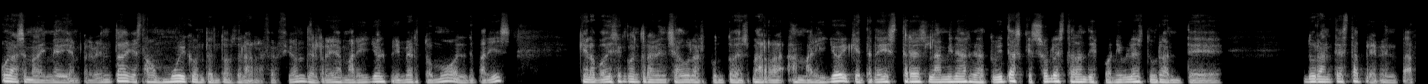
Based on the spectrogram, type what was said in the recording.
una semana y media en preventa, que estamos muy contentos de la recepción del Rey Amarillo, el primer tomo, el de París, que lo podéis encontrar en shadulas.es barra amarillo y que tenéis tres láminas gratuitas que solo estarán disponibles durante, durante esta preventa.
